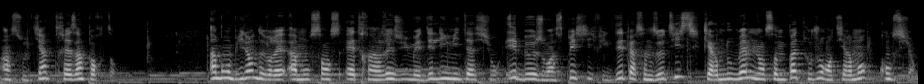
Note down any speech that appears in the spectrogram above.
un soutien très important. Un bon bilan devrait, à mon sens, être un résumé des limitations et besoins spécifiques des personnes autistes, car nous-mêmes n'en sommes pas toujours entièrement conscients.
